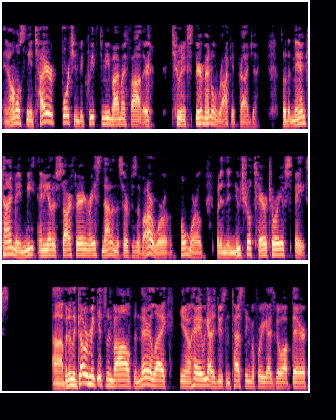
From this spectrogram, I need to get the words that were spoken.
and almost the entire fortune bequeathed to me by my father to an experimental rocket project so that mankind may meet any other starfaring race not on the surface of our world, home world, but in the neutral territory of space. Uh, but then the government gets involved and they're like, you know, hey, we got to do some testing before you guys go up there.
